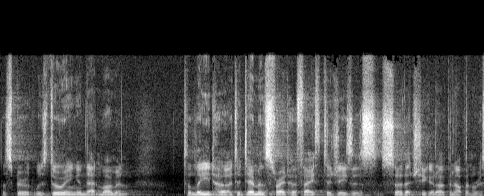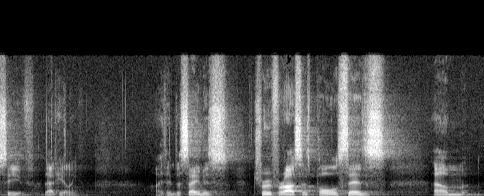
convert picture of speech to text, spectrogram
the Spirit was doing in that moment to lead her, to demonstrate her faith to Jesus so that she could open up and receive that healing. I think the same is true for us, as Paul says, um,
